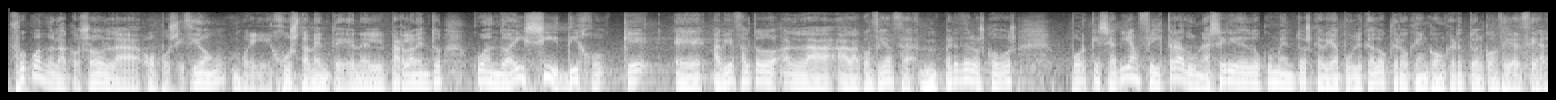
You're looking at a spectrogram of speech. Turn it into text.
Fue cuando la acosó la oposición, muy justamente en el Parlamento, cuando ahí sí dijo que eh, había faltado a la, a la confianza Pérez los Cobos porque se habían filtrado una serie de documentos que había publicado, creo que en concreto el Confidencial,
